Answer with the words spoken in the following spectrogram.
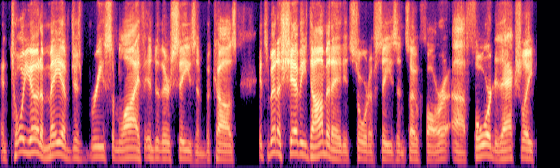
And Toyota may have just breathed some life into their season because it's been a Chevy dominated sort of season so far. Uh, Ford has actually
